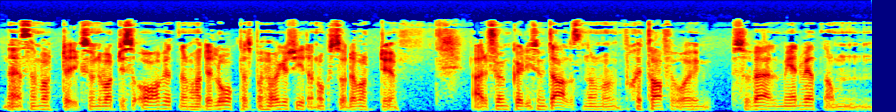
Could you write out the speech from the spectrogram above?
Nej, sen vart det liksom, det vart ju så avigt när de hade Lopez på högersidan också. Det vart det, ja, det funkar ju liksom inte alls. När de, Getafe var ju så väl medvetna om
